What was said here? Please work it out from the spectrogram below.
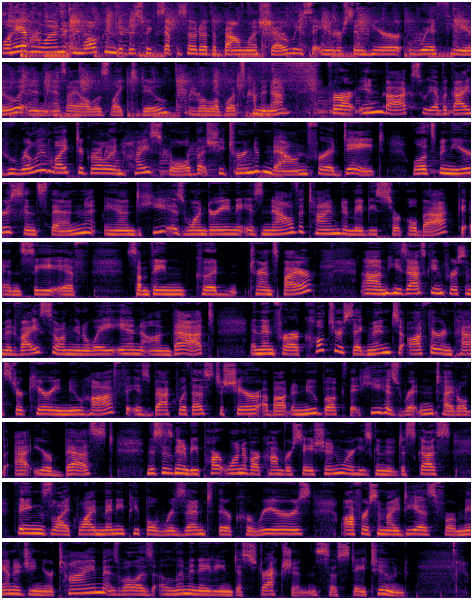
Well, hey everyone, and welcome to this week's episode of The Boundless Show. Lisa Anderson here with you, and as I always like to do, a little of what's coming up. For our inbox, we have a guy who really liked a girl in high school, but she turned him down for a date. Well, it's been years since then, and he is wondering is now the time to maybe circle back and see if something could transpire? Um, he's asking for some advice, so I'm going to weigh in on that. And then for our culture segment, author and pastor Carey Nieuwhof is back with us to share about a new book that he has written titled At Your Best. This is going to be part one of our conversation where he's going to discuss things like why many people resent their careers, offer some ideas for managing your time, as well as eliminating distractions. So stay tuned.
